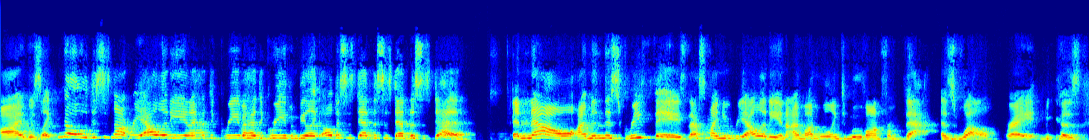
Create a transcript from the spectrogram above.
I was like, no, this is not reality. And I had to grieve. I had to grieve and be like, oh, this is dead. This is dead. This is dead. And now I'm in this grief phase. That's my new reality. And I'm unwilling to move on from that as well. Right. Because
